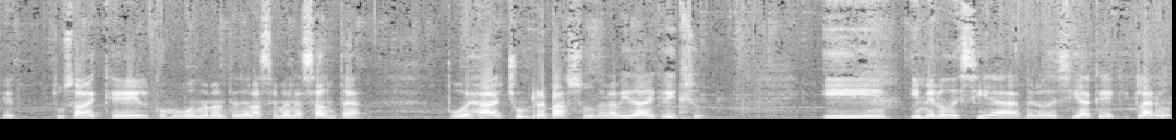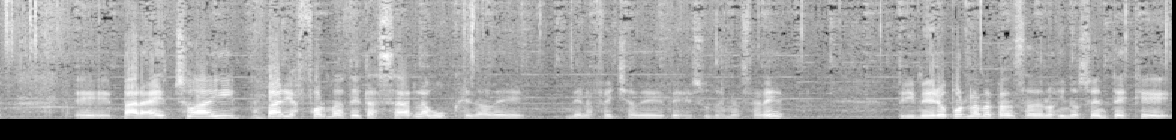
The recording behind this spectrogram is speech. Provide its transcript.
Que tú sabes que él, como buen amante de la Semana Santa, pues ha hecho un repaso de la vida de Cristo. Y, y me lo decía, me lo decía que, que, claro, eh, para esto hay varias formas de tasar la búsqueda de, de la fecha de, de Jesús de Nazaret. Primero por la matanza de los inocentes que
